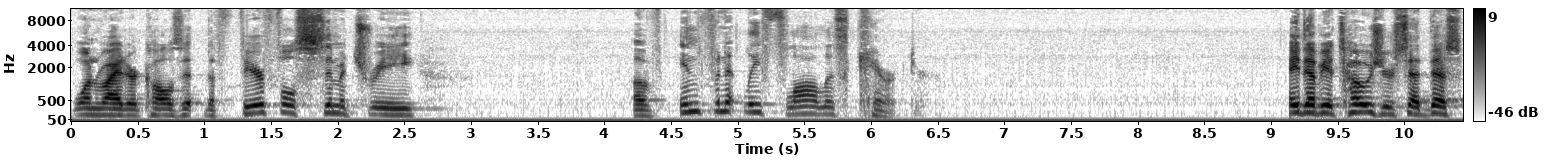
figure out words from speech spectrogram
One writer calls it the fearful symmetry of infinitely flawless character. A.W. Tozer said this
